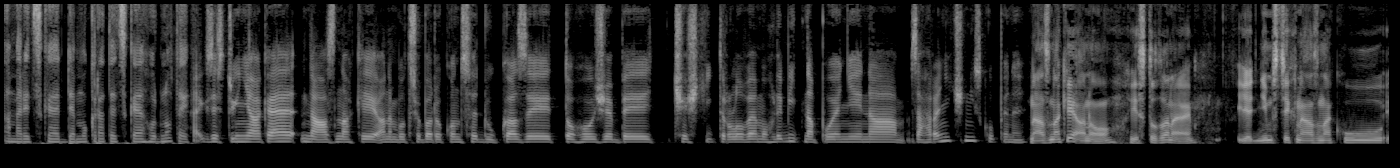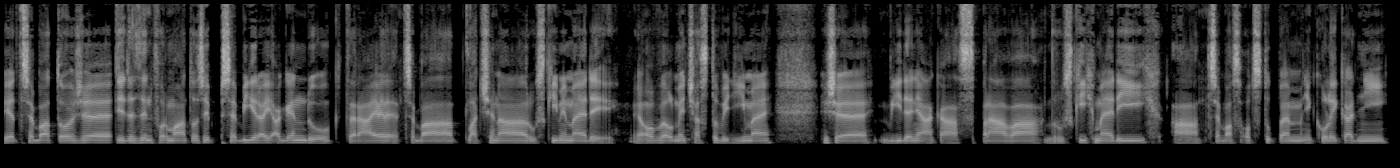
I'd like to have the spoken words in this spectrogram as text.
americké demokratické hodnoty. Existují nějaké náznaky, anebo třeba dokonce důkazy toho, že by čeští trolové mohli být napojeni na zahraniční skupiny? Náznaky ano, jistota ne. Jedním z těch náznaků je třeba to, že ti dezinformátoři přebírají agendu, která je třeba tlačena ruskými médii. Jo, velmi často vidíme, že vyjde nějaká zpráva v ruských médiích a třeba s odstupem několika dní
